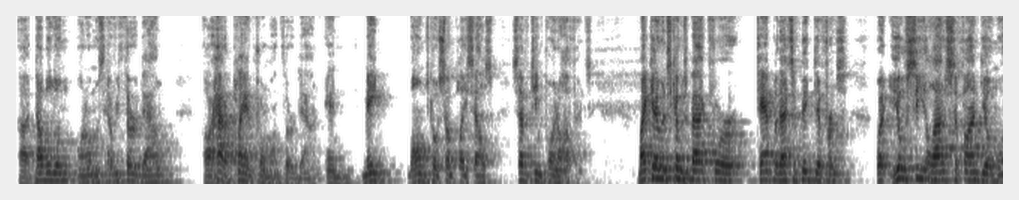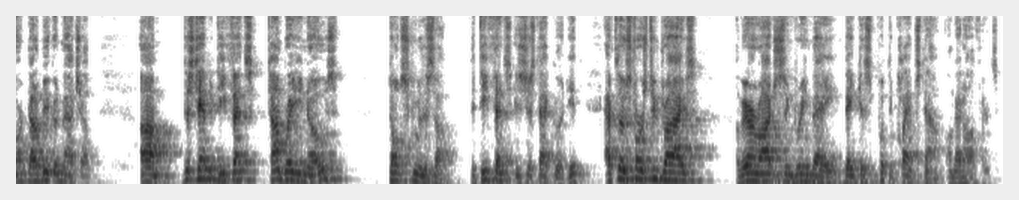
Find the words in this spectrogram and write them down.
uh, doubled him on almost every third down, or had a plan for him on third down, and made Mahomes go someplace else. 17 point offense. Mike Evans comes back for Tampa. That's a big difference, but he'll see a lot of Stephon Gilmore. That'll be a good matchup. Um, this Tampa defense, Tom Brady knows, don't screw this up. The defense is just that good. It, after those first two drives, of Aaron Rodgers in Green Bay, they just put the clamps down on that offense.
